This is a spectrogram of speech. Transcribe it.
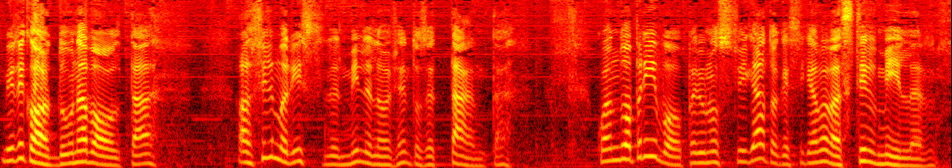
Mi ricordo una volta al film Rist del 1970 quando aprivo per uno sfigato che si chiamava Steve Miller.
